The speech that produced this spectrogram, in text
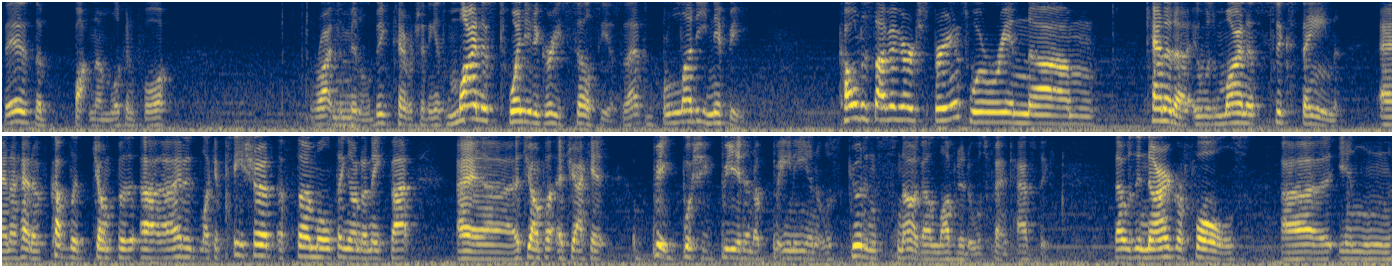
There's the button I'm looking for. Right in the middle. The big temperature thing. It's minus 20 degrees Celsius, so that's bloody nippy. Coldest I've ever experienced, we were in um, Canada. It was minus 16 and I had a couple of jumper. Uh, I had a, like a t-shirt, a thermal thing underneath that, a, uh, a, jumper, a jacket, a big bushy beard, and a beanie, and it was good and snug. I loved it. It was fantastic. That was in Niagara Falls. Uh, in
